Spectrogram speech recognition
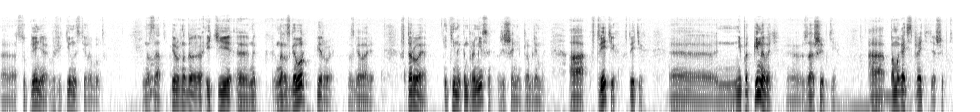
э, отступление в эффективности работы назад. Во-первых, надо идти э, на, на разговор, первое, разговаривать. Второе, идти на компромиссы в решении проблемы. А в-третьих, в-третьих, не подпинывать за ошибки, а помогать исправить эти ошибки.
